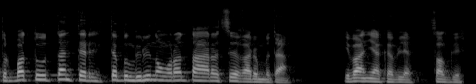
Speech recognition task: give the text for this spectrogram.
турбат туыттан тәрілті бұлырын оңыран тағары сығарымыда. Иван Яковлев, салгыр.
